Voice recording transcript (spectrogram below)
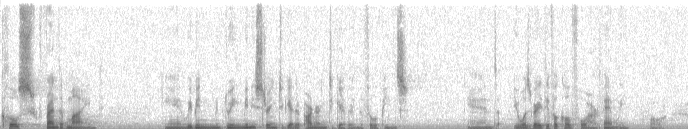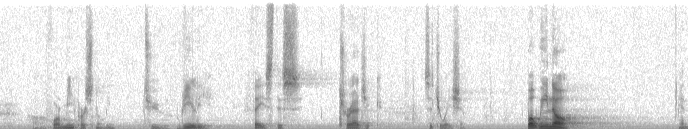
close friend of mine, and we've been doing ministering together, partnering together in the Philippines. And it was very difficult for our family, for uh, for me personally to really face this tragic situation. But we know, and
